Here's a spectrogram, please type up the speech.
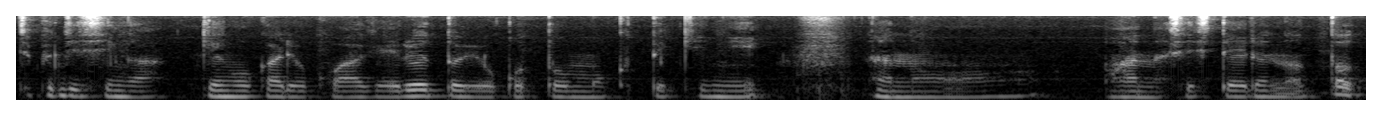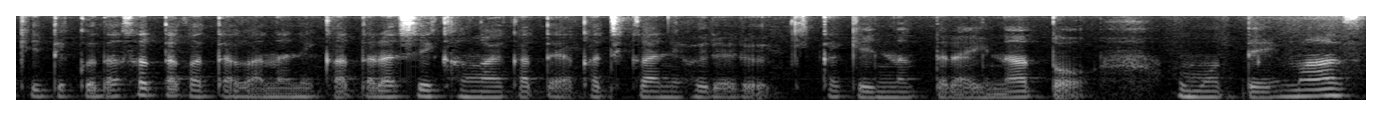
自分自身が言語化力を上げるということを目的に、あのお話ししているのと聞いてくださった方が何か新しい考え方や価値観に触れるきっかけになったらいいなと思っています。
